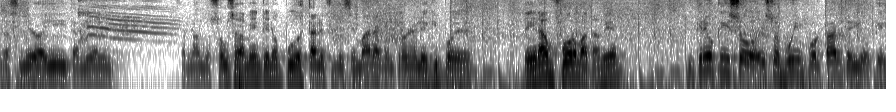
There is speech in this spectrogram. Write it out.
brasilero ahí también, Fernando Sousa también, que no pudo estar el fin de semana, que entró en el equipo de, de gran forma también. Y creo que eso, eso es muy importante, digo, que,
